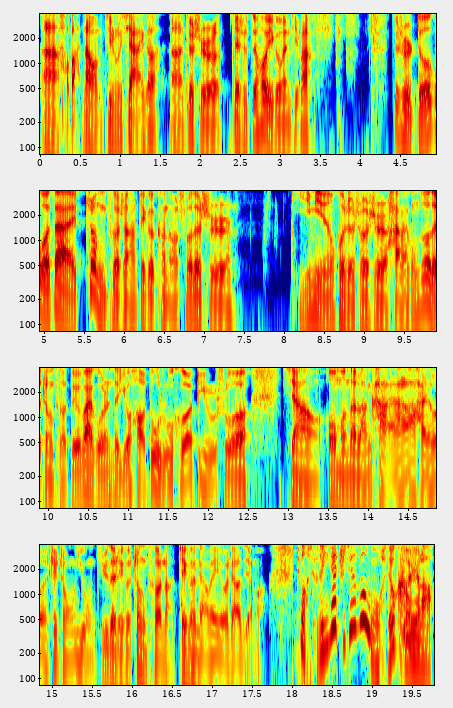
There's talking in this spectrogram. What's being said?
啊，好吧，那我们进入下一个啊，就是这是最后一个问题吧，就是德国在政策上，这个可能说的是移民或者说是海外工作的政策对外国人的友好度如何？比如说像欧盟的蓝卡呀，还有这种永居的这个政策呢？这个两位有了解吗？这我觉得应该直接问我就可以了。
